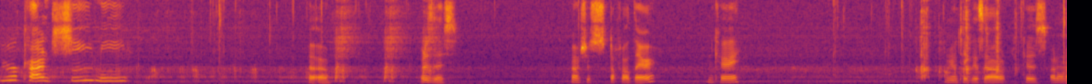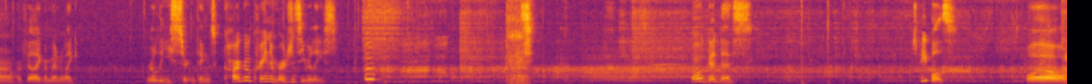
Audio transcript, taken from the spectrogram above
You can't see me. Uh-oh. What is this? Oh, it's just stuff out there. Okay. I'm gonna take this out, because, I don't know, I feel like I'm gonna, like, release certain things. Cargo crane emergency release. Boop! oh, goodness. It's peoples. Whoa.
